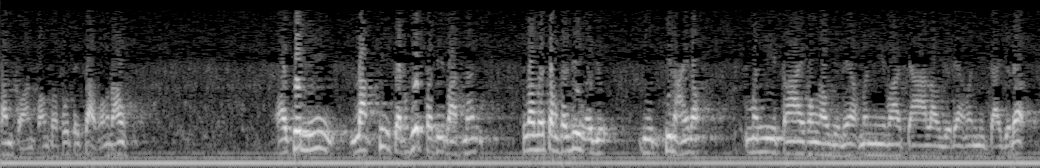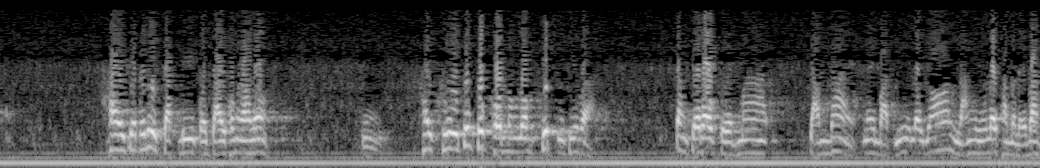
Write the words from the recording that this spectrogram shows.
คำสอนของพระพุทธเจ้าของเราไอ้เช่นนี้หลักที่จะพึ่ปฏิบัตินั้น เราไม่ต้องไปวิ่งอายุอยู่ที่ไหนหรอกมันมีกายของเราอยู่แล้ว มันมีวาจาเราอยู่แล้ว มันมีใจอยู่แล้วใครจะไปรู้จักดีกว่าใจของเราแล้ว ให้ครูทุกๆคนลองลองคิดดูที่ว่า ตั้งแต่เราเกิดมาจำได้ในบัดนี้เราย้อนหลังนี้เราทำอะไรบ้าง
